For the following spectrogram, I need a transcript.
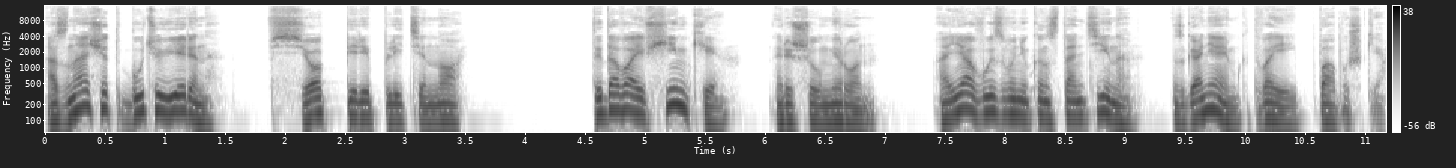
А значит, будь уверен, все переплетено. «Ты давай в Химки», — решил Мирон, «а я вызвоню Константина, сгоняем к твоей бабушке».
